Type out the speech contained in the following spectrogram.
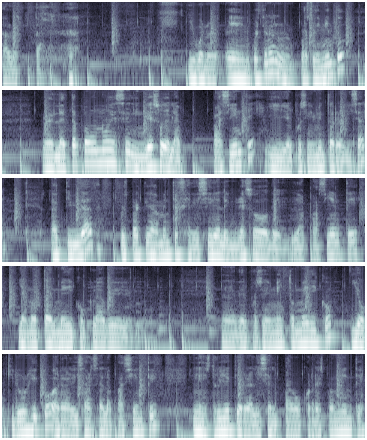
al, hospital. Y bueno, en cuestión del procedimiento, eh, la etapa 1 es el ingreso de la paciente y el procedimiento a realizar. Actividad, pues prácticamente se decide el ingreso de la paciente y anota el médico clave eh, del procedimiento médico y o quirúrgico a realizarse a la paciente le instruye que realice el pago correspondiente.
